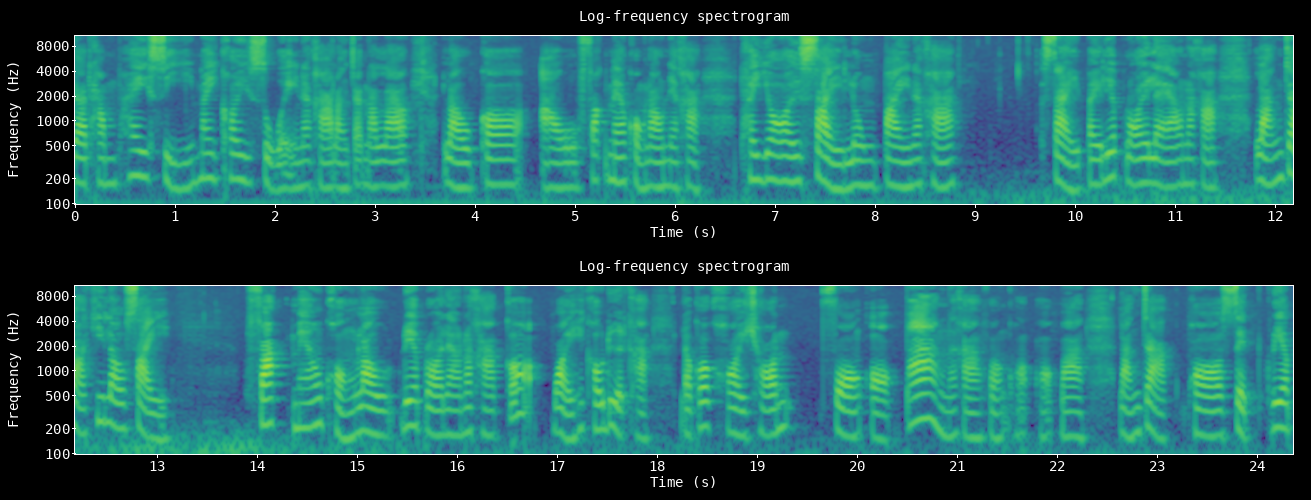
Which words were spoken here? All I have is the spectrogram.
จะทำให้สีไม่ค่อยสวยนะคะ หลังจากนั้นแล้วเราก็เอาฟักแมวของเราเนี่ยค่ะ ทยอยใส่ลงไปนะคะ ใส่ไปเรียบร้อยแล้วนะคะ หลังจากที่เราใส่ ฟักแมวของเราเรียบร้อยแล้วนะคะ ก็ปล่อยให้เขาเดือดค่ะ แล้วก็คอยช้อนฟองออกบ้างนะคะ ฟองออกบ้าง หลังจากพอเสร็จเรียบ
